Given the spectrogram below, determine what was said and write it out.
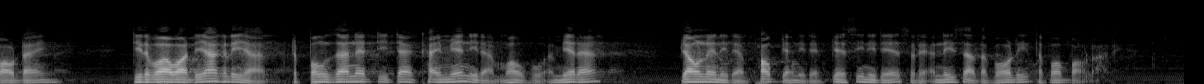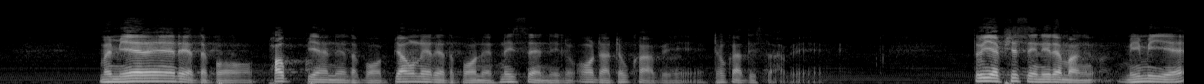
ပေါက်တိုင်းဒီသဘောဝတရားကလေးဟာတပုံစံနဲ့တည်တတ်ခိုင်မြဲနေတာမဟုတ်ဘူးအမြဲတမ်း ပြောင်းလဲနေတယ်ဖောက်ပြန်နေတယ်ပျက်စီးနေတယ်ဆိုတဲ့အနိစ္စသဘောလေးသဘောပေါက်လာတယ်မမြဲတဲ့သဘောဖောက်ပြန်တဲ့သဘောပြောင်းလဲတဲ့သဘောနဲ့နှိမ့်ဆက်နေလို့ဩဒါဒုက္ခပဲဒုက္ခသစ္စာပဲသူရဲ့ဖြစ်စဉ်လေးထဲမှာမိမိရဲ့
